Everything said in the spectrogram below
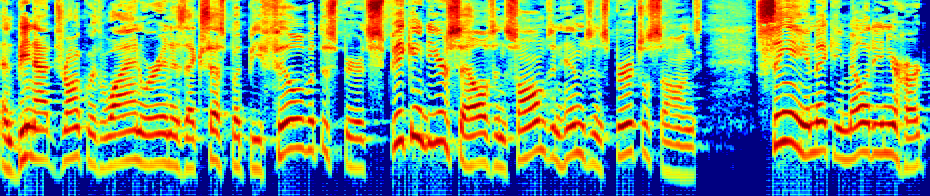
And be not drunk with wine wherein is excess, but be filled with the Spirit, speaking to yourselves in psalms and hymns and spiritual songs singing and making melody in your heart,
